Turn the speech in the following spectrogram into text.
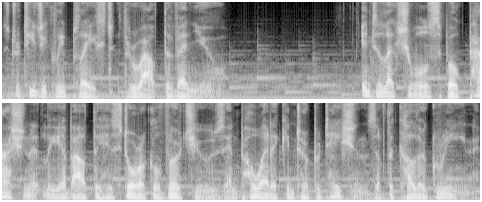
strategically placed throughout the venue. Intellectuals spoke passionately about the historical virtues and poetic interpretations of the color green.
